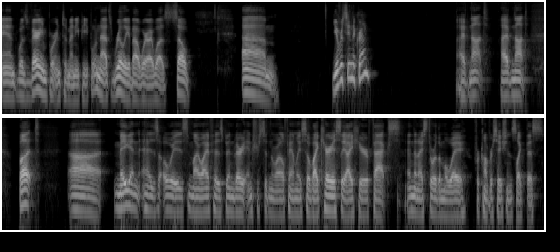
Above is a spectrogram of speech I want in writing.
and was very important to many people. And that's really about where I was. So, um, you ever seen The Crown? I have not. I have not. But uh, Megan has always, my wife has been very interested in the royal family. So vicariously, I hear facts and then I store them away for conversations like this.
